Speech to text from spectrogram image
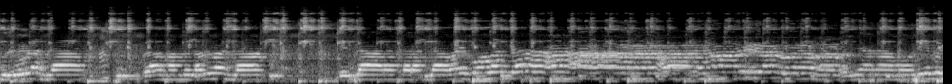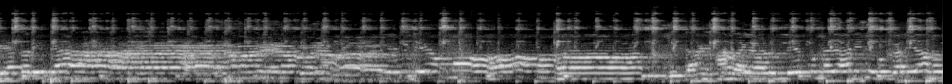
సవ చూడంగా బ్రాహ్మణులు కలవంగా బిడ్డ వైభవంగా కళ్యాణము నీకు లేకుండా కానీ నీకు కళ్యాణం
